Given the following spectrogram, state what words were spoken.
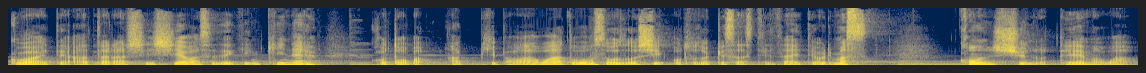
加えて新しい幸せで元気になる言葉、ハッピーパワーワードを創造しお届けさせていただいております。今週のテーマは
